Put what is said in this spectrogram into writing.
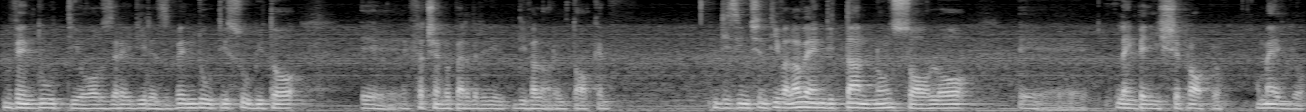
venduti o oserei dire svenduti subito facendo perdere di, di, valore il token. Disincentiva la vendita non solo eh, la impedisce proprio, o meglio,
